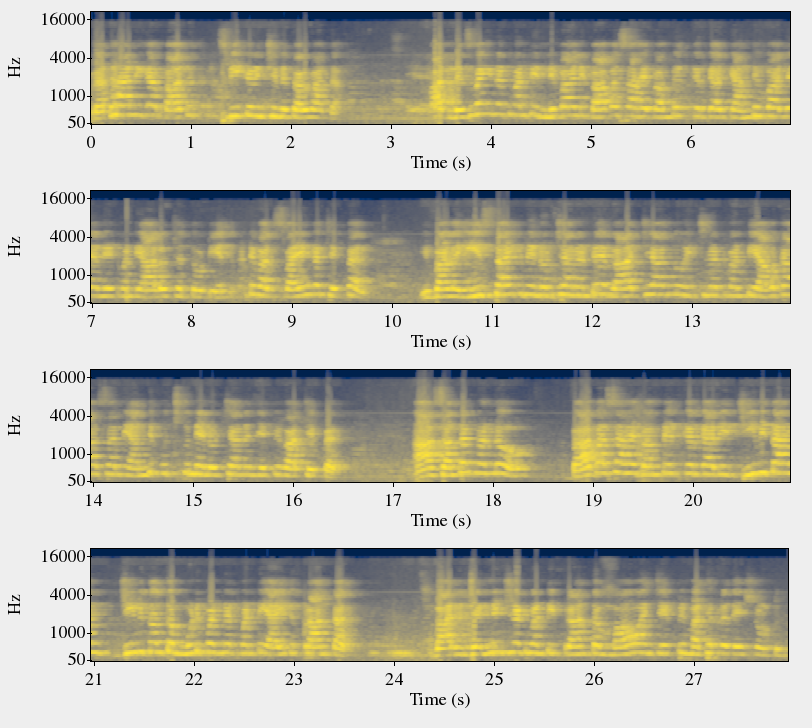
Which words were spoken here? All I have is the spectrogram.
ప్రధానిగా బాధ్యతలు స్వీకరించిన తర్వాత వారు నిజమైనటువంటి నివాళి బాబాసాహెబ్ అంబేద్కర్ గారికి అందివ్వాలి అనేటువంటి ఆలోచనతోటి ఎందుకంటే వారు స్వయంగా చెప్పారు ఇవాళ ఈ స్థాయికి నేను వచ్చానంటే రాజ్యాంగం ఇచ్చినటువంటి అవకాశాన్ని అందిపుచ్చుకుని నేను వచ్చానని చెప్పి వారు చెప్పారు. ఆ సందర్భంలో బాబాసాహెబ్ అంబేద్కర్ గారి జీవితా జీవితంతో ముడిపడినటువంటి ఐదు ప్రాంతాలు. వారు జన్మించినటువంటి ప్రాంతం మావ్ అని చెప్పి మధ్యప్రదేశ్లో ఉంటుంది.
